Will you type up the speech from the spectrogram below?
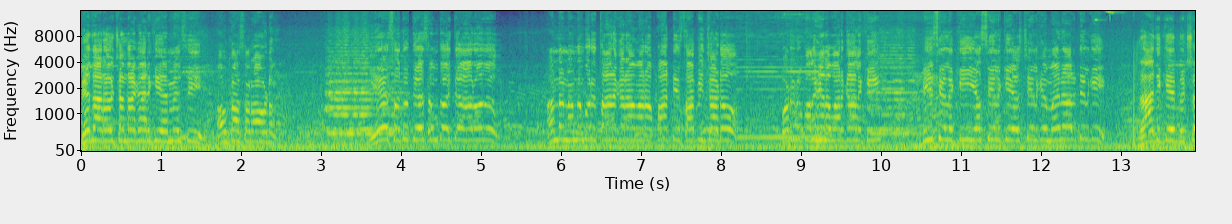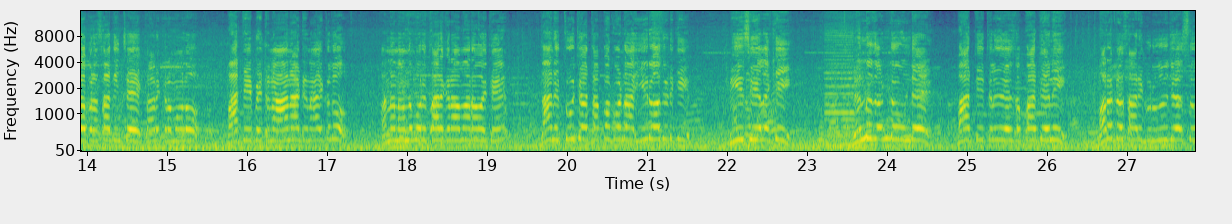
వేదా రవిచంద్ర గారికి ఎమ్మెల్సీ అవకాశం రావడం. ఏ సదుద్దేశంతో అయితే ఆ రోజు అన్న నందమూరి తారక రామారావు పార్టీ స్థాపించాడో పొడుగు బలహీన వర్గాలకి బీసీలకి ఎస్సీలకి ఎస్టీలకి మైనారిటీలకి రాజకీయ భిక్ష ప్రసాదించే కార్యక్రమంలో పార్టీ పెట్టిన ఆనాటి నాయకులు అన్న నందమూరి తారక రామారావు అయితే దాన్ని తూచా తప్పకుండా ఈ రోజుకి బీసీలకి వెన్నుదండు ఉండే పార్టీ తెలుగుదేశం పార్టీ అని మరొకసారి రుజువు చేస్తూ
